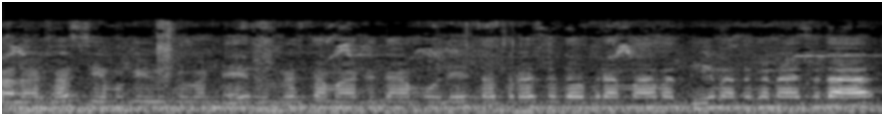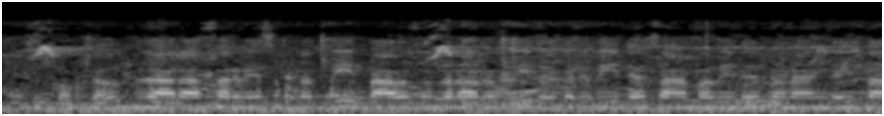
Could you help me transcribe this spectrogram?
कलशस्य मुखे विष्णुमण्डेरुग्रस्तमादिदामूले तत्र सदो ब्रह्मा मध्ये मधुगुणा सदा कुक्षौ सुधारा सर्वे सप्तद्वी पावसुन्दरारुभिदकरविदसामविद गणाङ्गयिता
